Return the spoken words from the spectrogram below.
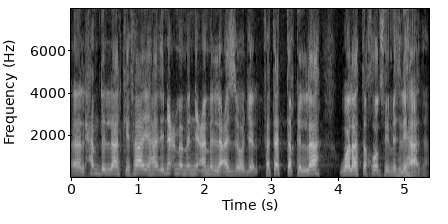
الحمد لله الكفاية هذه نعمة من نعم الله عز وجل. فتتق الله ولا تخوض في مثل هذا.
